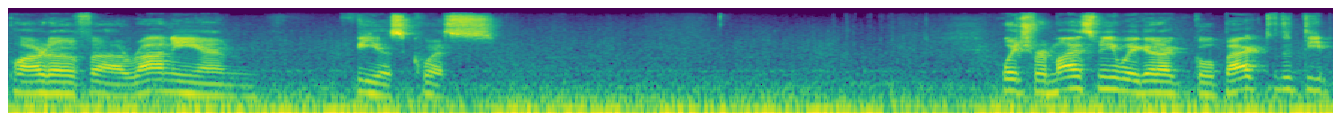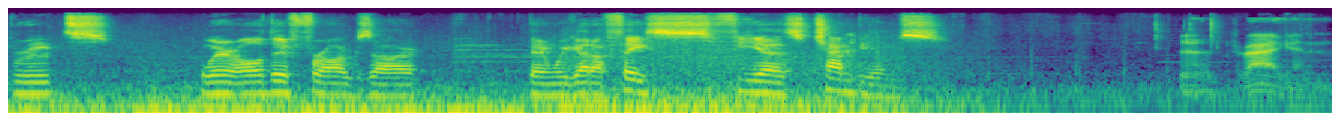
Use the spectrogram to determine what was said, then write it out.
part of uh, Ranni and Fia's quests. Which reminds me, we gotta go back to the deep roots, where all the frogs are. Then we gotta face Fia's champions. the dragon.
